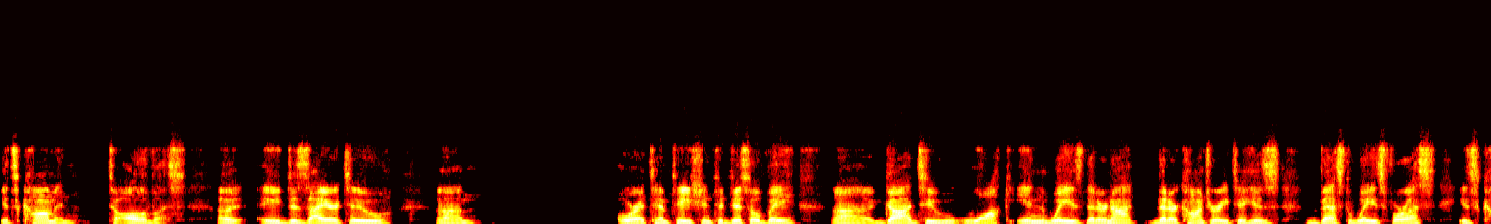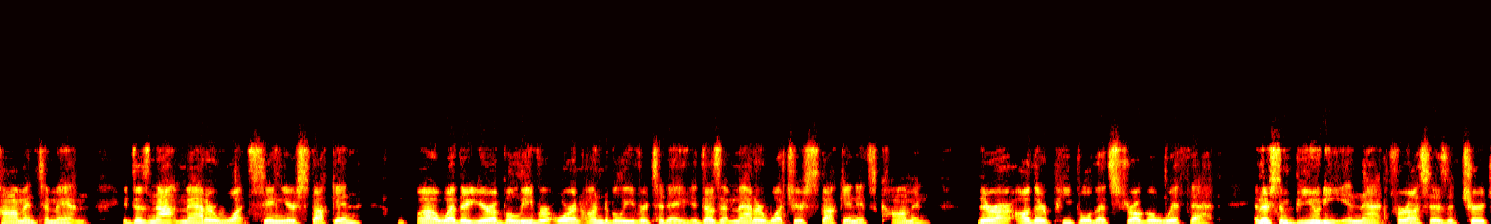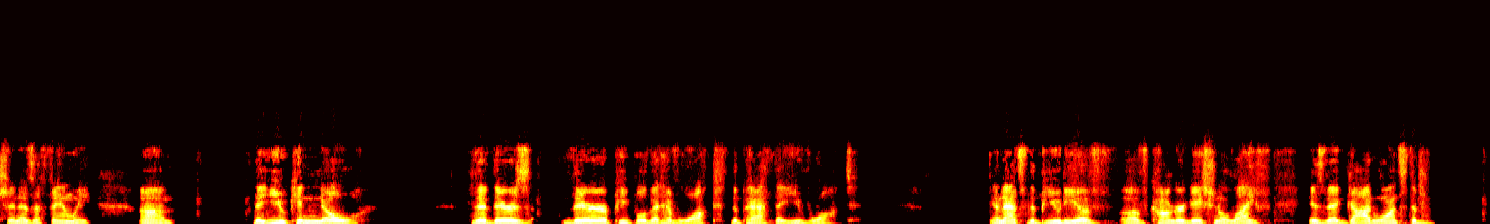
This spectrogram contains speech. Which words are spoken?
It's common to all of us. A, a desire to um, or a temptation to disobey uh, God, to walk in ways that are not that are contrary to His best ways for us, is common to man. It does not matter what sin you're stuck in, uh, whether you're a believer or an unbeliever today. It doesn't matter what you're stuck in. It's common. There are other people that struggle with that, and there's some beauty in that for us as a church and as a family. Um, that you can know that there's there are people that have walked the path that you've walked and that's the beauty of of congregational life is that god wants to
